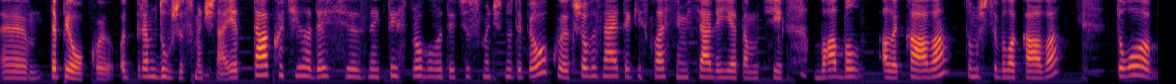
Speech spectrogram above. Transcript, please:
е, тапіокою. От прям дуже смачна. Я так хотіла десь знайти, спробувати цю смачну тапіоку. Якщо ви знаєте якісь класні місця, де є там ці бабл, але кава, тому що це була кава. То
